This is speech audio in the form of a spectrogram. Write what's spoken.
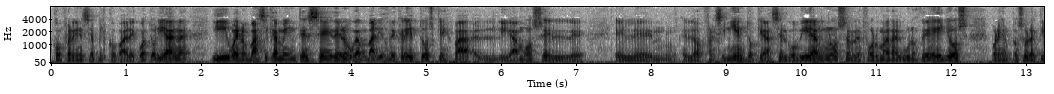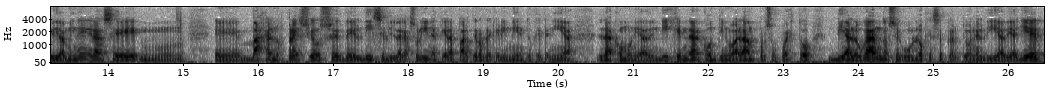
Conferencia Episcopal Ecuatoriana. Y bueno, básicamente se derogan varios decretos que es, digamos, el, em, el, ofrecimiento que hace el gobierno, se reforman algunos de ellos, por ejemplo, sobre actividad minera, se... Mm, eh, bajan los precios eh, del diésel y la gasolina, que era parte de los requerimientos que tenía la comunidad indígena. Continuarán, por supuesto, dialogando según lo que se planteó en el día de ayer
